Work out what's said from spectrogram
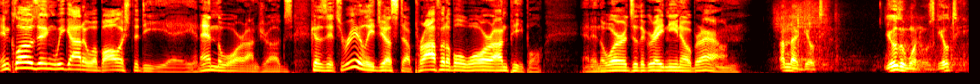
In closing, we got to abolish the DEA and end the war on drugs because it's really just a profitable war on people. And in the words of the great Nino Brown, I'm not guilty. You're the one who's guilty.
